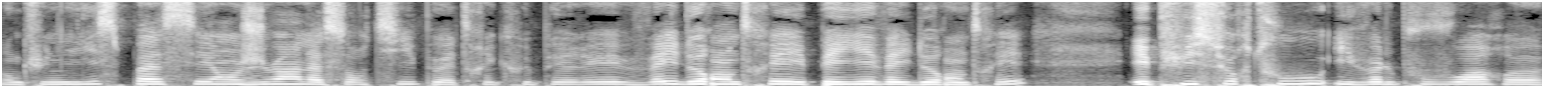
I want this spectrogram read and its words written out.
Donc une liste passée en juin à la sortie peut être récupérée veille de rentrée et payée veille de rentrée. Et puis surtout, ils veulent pouvoir euh,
